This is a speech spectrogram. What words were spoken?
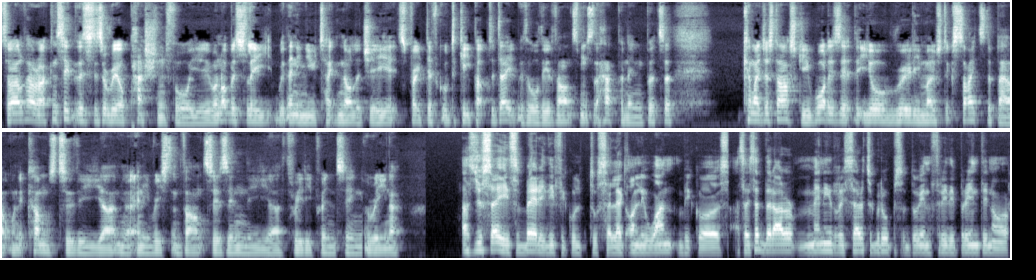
So, Alvaro, I can see that this is a real passion for you. And obviously, with any new technology, it's very difficult to keep up to date with all the advancements that are happening. But uh, can I just ask you, what is it that you're really most excited about when it comes to the uh, you know any recent advances in the uh, 3D printing arena? As you say, it's very difficult to select only one because, as I said, there are many research groups doing 3D printing or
